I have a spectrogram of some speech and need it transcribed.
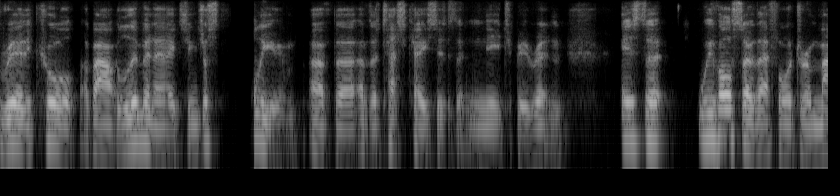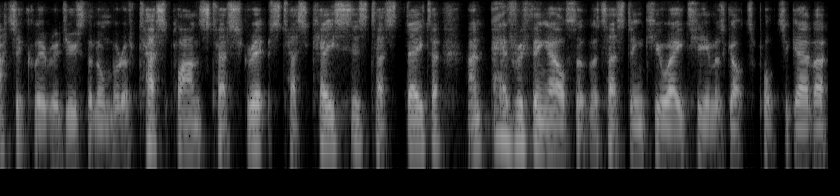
really cool about eliminating just volume of the of the test cases that need to be written is that We've also therefore dramatically reduced the number of test plans, test scripts, test cases, test data, and everything else that the testing QA team has got to put together,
